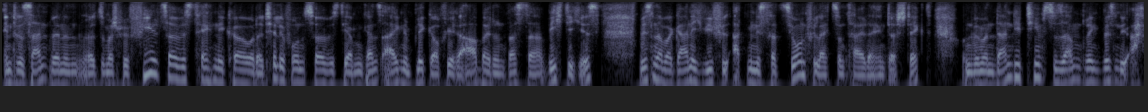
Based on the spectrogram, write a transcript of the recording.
interessant, wenn äh, zum Beispiel Field Service Techniker oder Telefonservice, die haben einen ganz eigenen Blick auf ihre Arbeit und was da wichtig ist, wissen aber gar nicht, wie viel Administration vielleicht zum Teil dahinter steht steckt. Und wenn man dann die Teams zusammenbringt, wissen die, ach,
